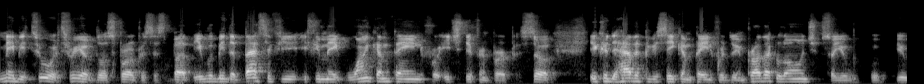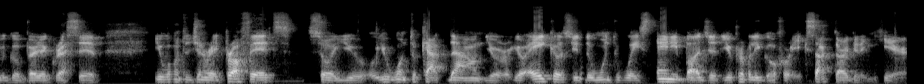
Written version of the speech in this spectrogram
maybe two or three of those purposes but it would be the best if you if you make one campaign for each different purpose so you could have a ppc campaign for doing product launch so you you would go very aggressive you want to generate profits so you you want to cut down your your ACOS you don't want to waste any budget you probably go for exact targeting here.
